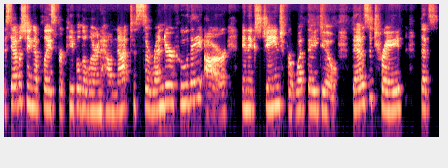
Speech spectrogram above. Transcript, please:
establishing a place for people to learn how not to surrender who they are in exchange for what they do. That is a trade that's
